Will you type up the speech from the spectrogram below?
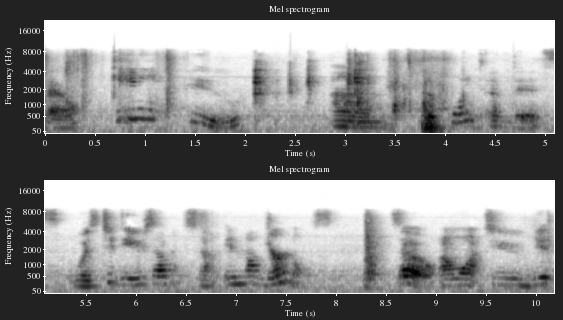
So, anywho, um, the point of this was to do some stuff in my journals. So I want to get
